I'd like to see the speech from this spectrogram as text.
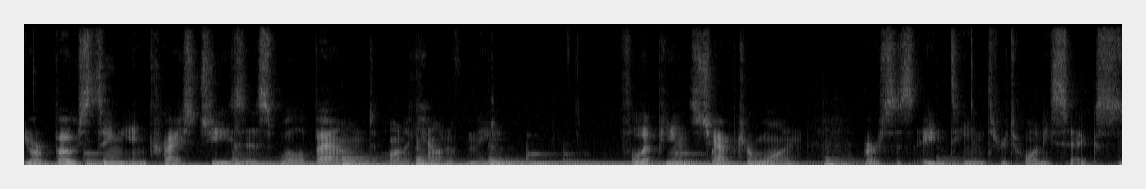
your boasting in Christ Jesus will abound on account of me. Philippians chapter 1, verses 18 through 26.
